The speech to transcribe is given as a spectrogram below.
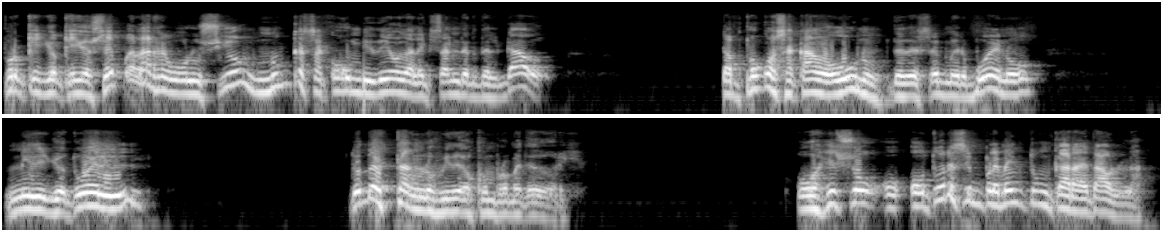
Porque yo que yo sepa, la revolución nunca sacó un video de Alexander Delgado. Tampoco ha sacado uno de December Bueno, ni de Yotuel. ¿Dónde están los videos comprometedores? O es eso, o, tú eres simplemente un cara de tabla.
